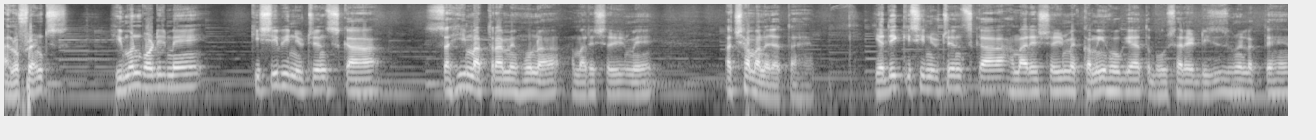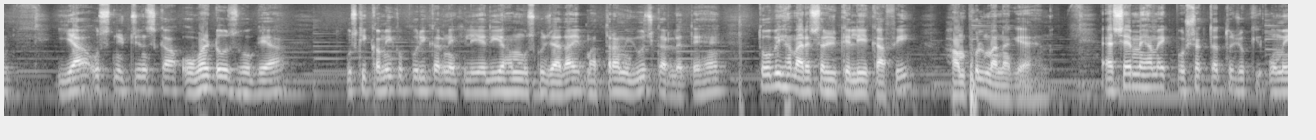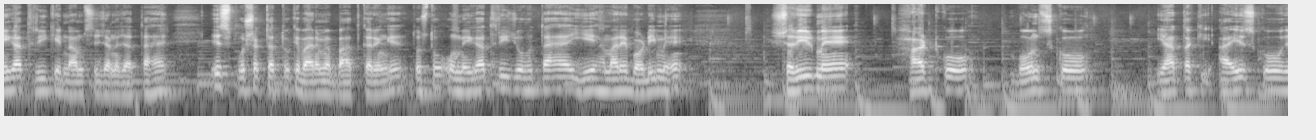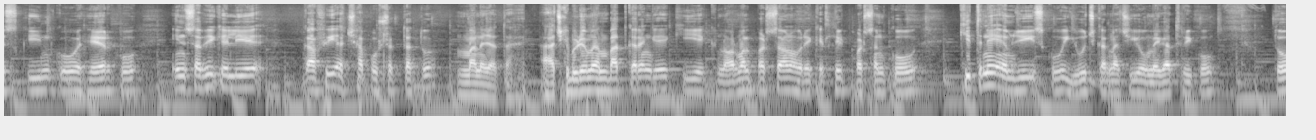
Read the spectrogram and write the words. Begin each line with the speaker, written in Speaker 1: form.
Speaker 1: Hello friends human body में किसी भी न्यूट्रिएंट्स का सही मात्रा में होना हमारे शरीर में अच्छा माना जाता है। यदि किसी न्यूट्रिएंट्स का हमारे शरीर में कमी हो गया तो बहुत सारे डिज़ीज़ होने लगते हैं, या उस न्यूट्रिएंट्स का ओवरडोज हो गया, उसकी कमी को पूरी करने के लिए यदि हम उसको ज़्यादा मात्रा में यूज़ कर लेते हैं तो भी हमारे शरीर के लिए काफ़ी हार्मफुल माना गया है। ऐसे में हम एक पोषक तत्व जो कि ओमेगा थ्री के नाम से जाना जाता है, इस पोषक तत्व के बारे में बात करेंगे। दोस्तों, ओमेगा थ्री जो होता है, ये हमारे बॉडी में, शरीर में, हार्ट को, बोन्स को, यहाँ तक कि आइज़ को, स्किन को, हेयर को, इन सभी के लिए काफ़ी अच्छा पोषक तत्व माना जाता है। आज की वीडियो में हम बात करेंगे कि एक नॉर्मल पर्सन और एक एथलीट पर्सन को कितने एमजी इसको यूज़ करना चाहिए ओमेगा थ्री को। तो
